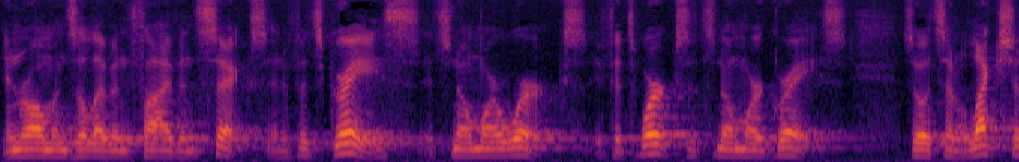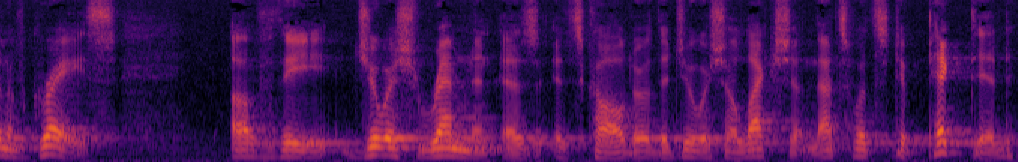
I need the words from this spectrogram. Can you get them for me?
in Romans 11, 5 and 6. And if it's grace, it's no more works. If it's works, it's no more grace. So it's an election of grace of the Jewish remnant, as it's called, or the Jewish election. That's what's depicted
